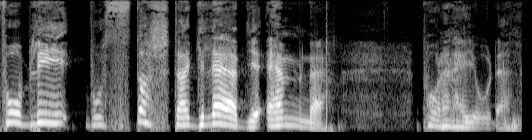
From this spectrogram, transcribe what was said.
få bli vår största glädjeämne på den här jorden.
